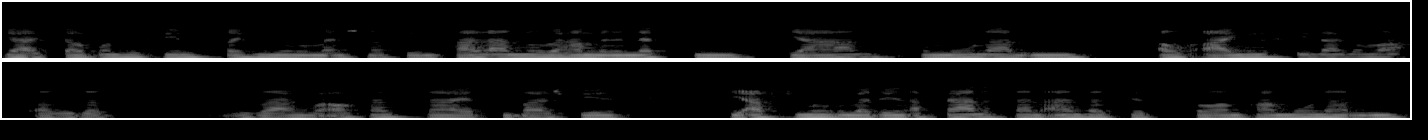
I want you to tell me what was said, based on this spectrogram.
ja, ich glaube, unsere Themen sprechen junge Menschen auf jeden Fall an. Nur wir haben in den letzten Jahren und Monaten auch eigene Fehler gemacht. Also das sagen wir auch ganz klar. Jetzt zum Beispiel die Abstimmung über den Afghanistan-Einsatz jetzt vor ein paar Monaten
